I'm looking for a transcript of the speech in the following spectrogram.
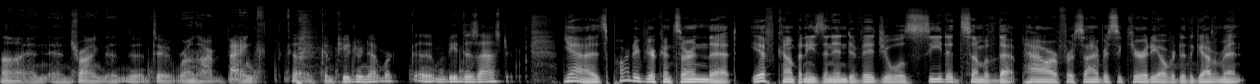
uh, and and trying to to run our bank uh, computer network uh, be a disaster." Yeah, it's part of your concern that if companies and individuals ceded some of that power for cybersecurity over to the government,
